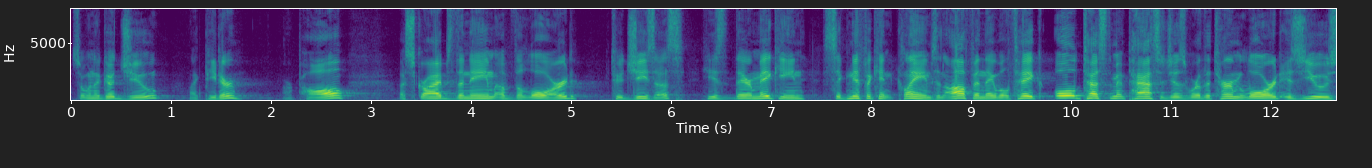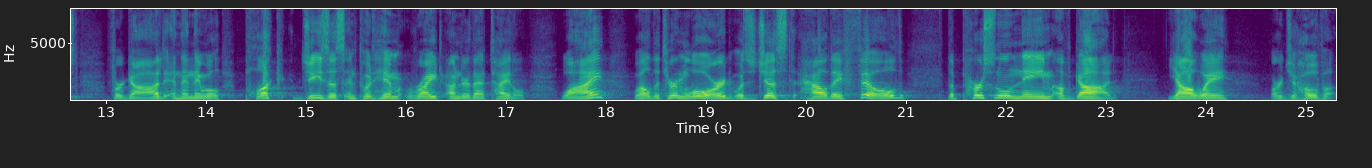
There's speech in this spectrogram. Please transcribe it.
So when a good Jew, like Peter or Paul, ascribes the name of the Lord to Jesus, he's, they're making significant claims. And often they will take Old Testament passages where the term Lord is used for God, and then they will pluck Jesus and put him right under that title. Why? Well, the term Lord was just how they filled the personal name of God, Yahweh or Jehovah.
